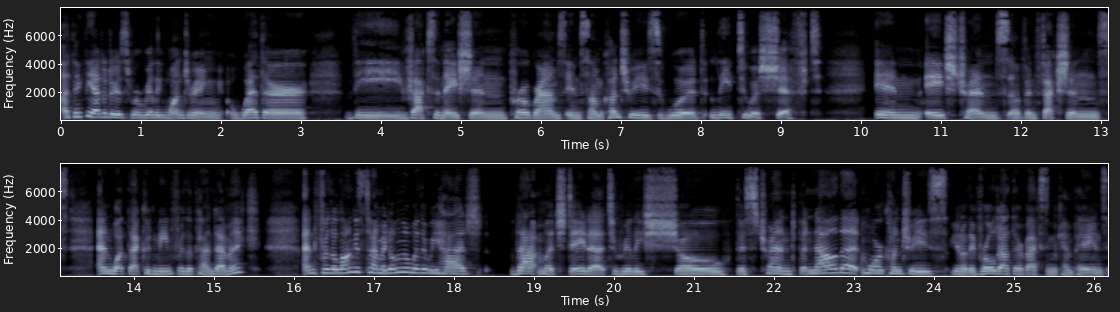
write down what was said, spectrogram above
I think the editors were really wondering whether the vaccination programs in some countries would lead to a shift in age trends of infections and what that could mean for the pandemic. And for the longest time, I don't know whether we had that much data to really show this trend. But now that more countries, you know, they've rolled out their vaccine campaigns,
